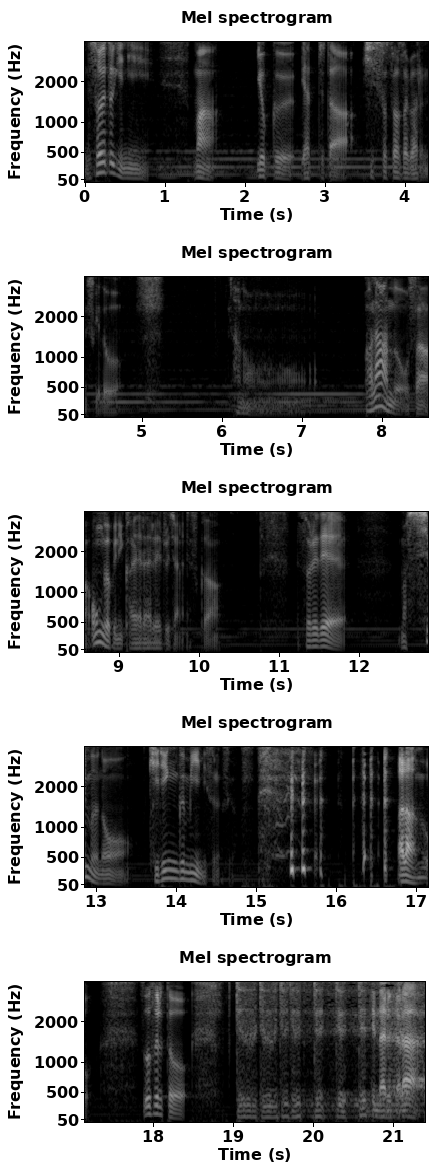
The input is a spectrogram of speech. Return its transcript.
でそういう時に、まあ、よくやってた必殺技があるんですけど、あのーアラームをさ、音楽に変えられるじゃないですか。それで、まあ、シムのキリングミーにするんですよ。アラームを。そうすると、ドゥドゥドゥドゥドゥドゥドゥってなるから、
